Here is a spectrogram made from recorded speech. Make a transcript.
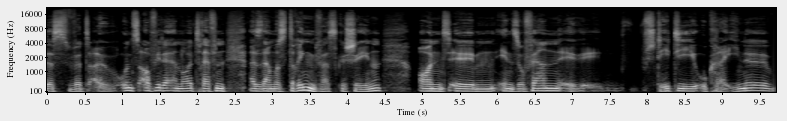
das wird äh, uns auch wieder erneut treffen. Also da muss dringend was geschehen. Und ähm, insofern äh, steht die Ukraine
